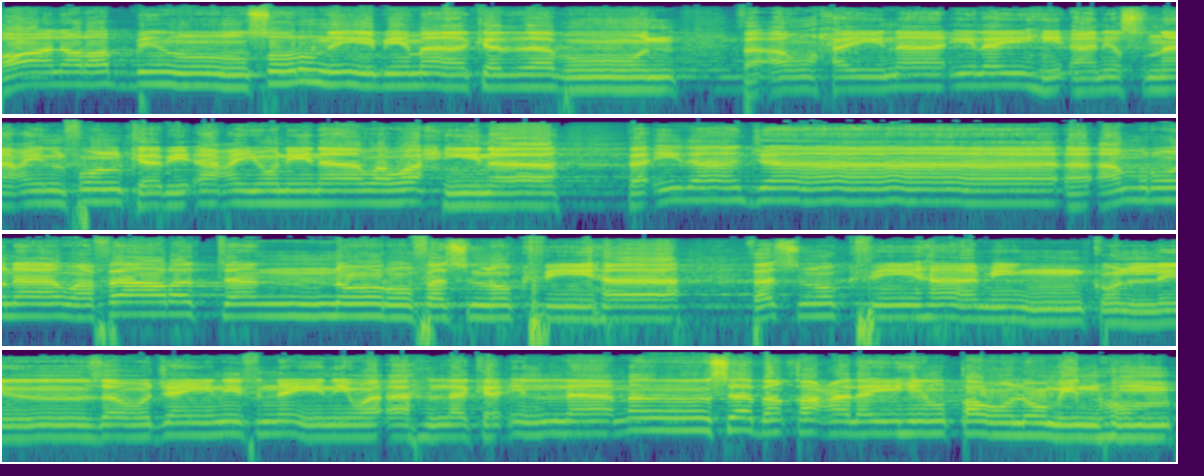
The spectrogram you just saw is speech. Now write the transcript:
قال رب انصرني بما كذبون فأوحينا إليه أن اصنع الفلك بأعيننا ووحينا فإذا جاء أمرنا وفارت النور فاسلك فيها فاسلك فيها من كل زوجين اثنين وأهلك إلا من سبق عليه القول منهم.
